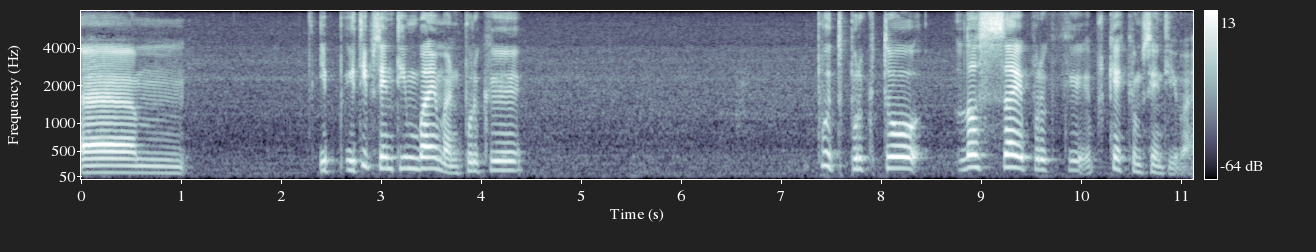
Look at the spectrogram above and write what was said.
Ahm, e, e, tipo, senti-me bem, mano, porque. Puto, porque estou. Não sei porque, porque é que eu me senti bem.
